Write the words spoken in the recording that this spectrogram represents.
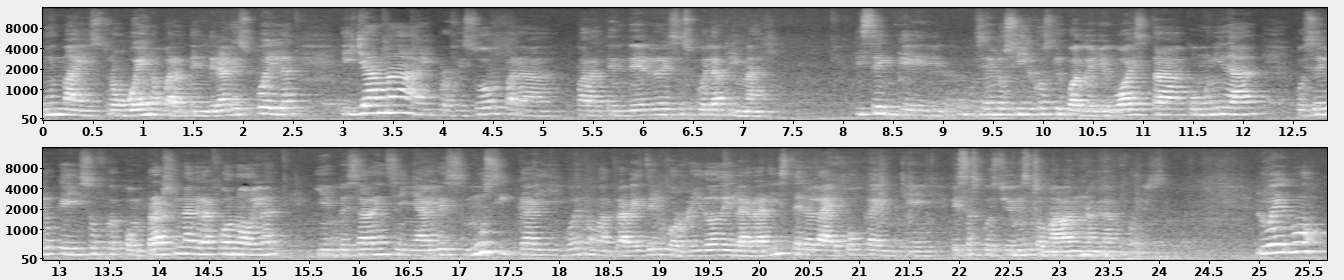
un maestro bueno para atender a la escuela y llama al profesor para, para atender esa escuela primaria. Dicen que, dicen los hijos que cuando llegó a esta comunidad, pues él lo que hizo fue comprarse una grafonola y empezar a enseñarles música y bueno, a través del corrido de la gradista era la época en que esas cuestiones tomaban una gran fuerza. Luego,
